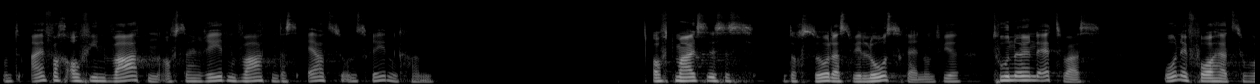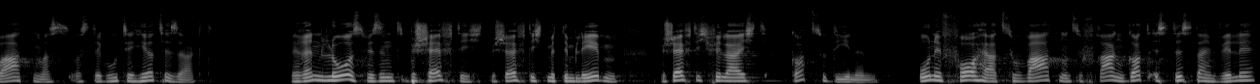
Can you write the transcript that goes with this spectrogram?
und einfach auf ihn warten, auf sein Reden warten, dass er zu uns reden kann. Oftmals ist es doch so, dass wir losrennen und wir tun irgendetwas, ohne vorher zu warten, was, was der gute Hirte sagt. Wir rennen los, wir sind beschäftigt, beschäftigt mit dem Leben, beschäftigt vielleicht Gott zu dienen ohne vorher zu warten und zu fragen, Gott, ist das dein Wille?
